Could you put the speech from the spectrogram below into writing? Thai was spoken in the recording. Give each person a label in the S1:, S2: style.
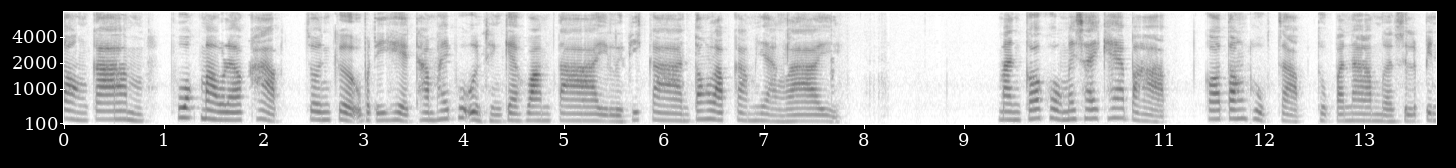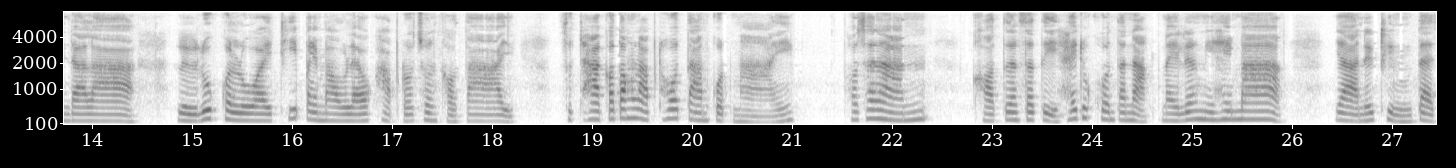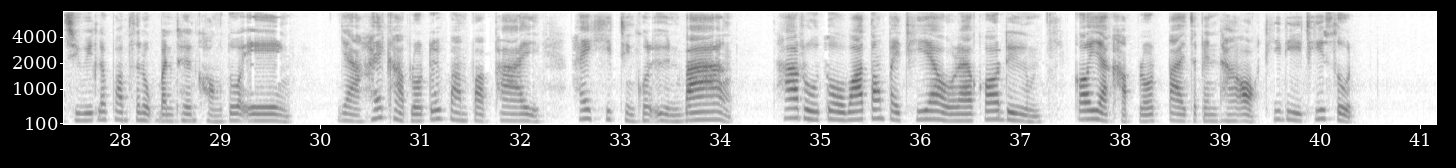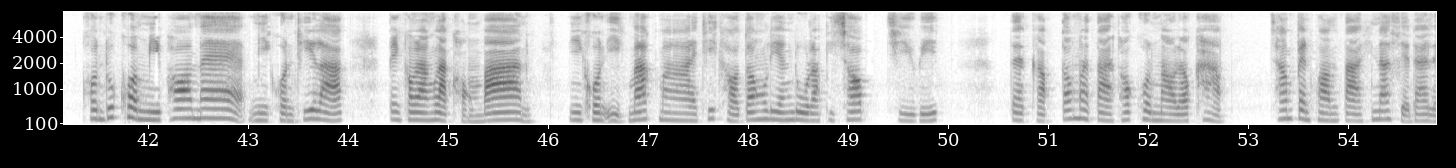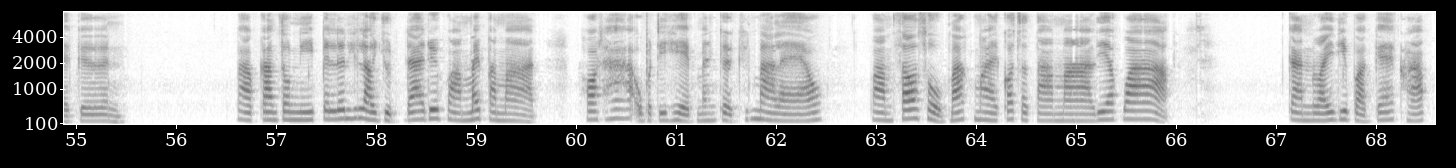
S1: สองกรรม พวกเมาแล้วขับ จนเกิดอุบัติเหตุทำให้ผู้อื่นถึงแก่ความตายหรือพิการต้องรับกรรมอย่างไร มันก็คงไม่ใช่แค่บาป ก็ต้องถูกจับถูกประนามเหมือนศิลปินดารา หรือลูกคนรวยที่ไปเมาแล้วขับรถชนเขาตาย สุดท้ายก็ต้องรับโทษตามกฎหมาย เพราะฉะนั้นขอเตือนสติให้ทุกคนตระหนักในเรื่องนี้ให้มาก อย่านึกถึงแต่ชีวิตและความสนุกบันเทิงของตัวเอง อยากให้ขับรถด้วยความปลอดภัย ให้คิดถึงคนอื่นบ้าง ถ้ารู้ตัวว่าต้องไปเที่ยวแล้วก็ดื่ม ก็อย่าขับรถไปจะเป็นทางออกที่ดีที่สุด คนทุกคนมีพ่อแม่ มีคนที่รัก เป็นกำลังหลักของบ้าน มีคนอีกมากมายที่เขาต้องเลี้ยงดูรับผิดชอบชีวิต แต่กลับต้องมาตายเพราะคนเมาแล้วขับ ช่างเป็นความตายที่น่าเสียดายเหลือเกินบาปกรรมตรงนี้เป็นเรื่องที่เราหยุดได้ด้วยความไม่ประมาท ราะถ้าอุบัติเหตุมันเกิดขึ้นมาแล้ว ความเศร้าโศกมากมายก็จะตามมาเรียกว่า การไว้ดีกว่าแก้ครับ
